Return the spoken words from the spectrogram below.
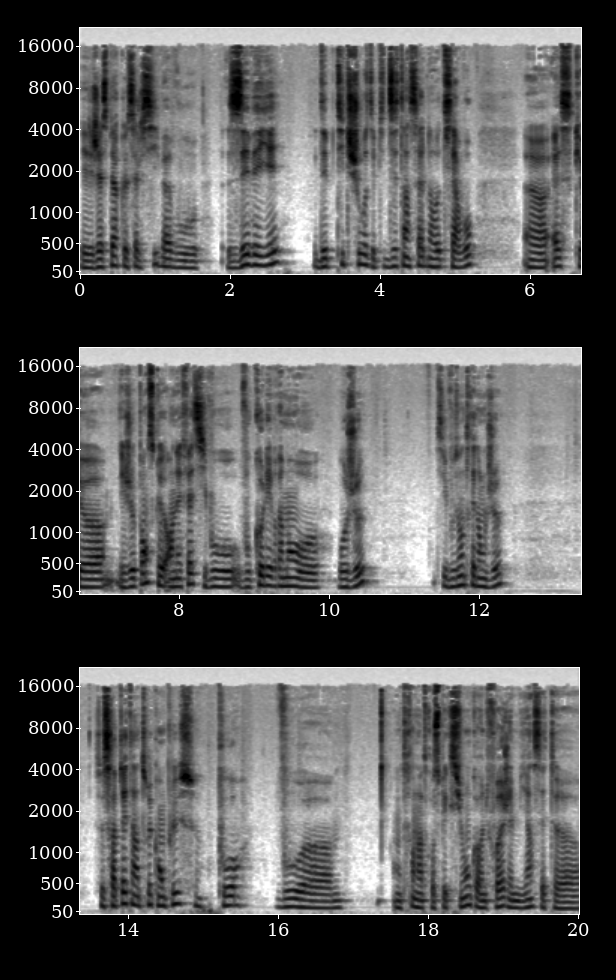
et j'espère que celle-ci va vous éveiller des petites choses, des petites étincelles dans votre cerveau. Euh, est-ce que et je pense qu'en effet, si vous vous collez vraiment au jeu, si vous entrez dans le jeu, ce sera peut-être un truc en plus pour vous euh, entrer en introspection. Encore une fois, j'aime bien cette, euh,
